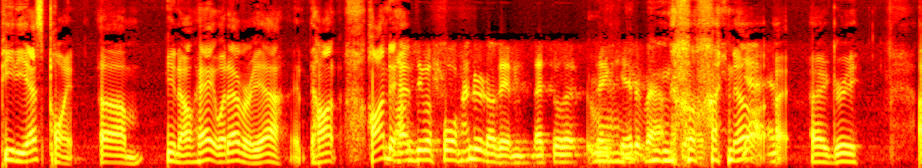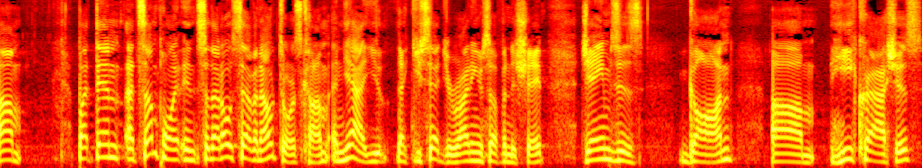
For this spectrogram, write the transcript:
PDS point. Um, you know, hey, whatever. Yeah, Hon- Honda as had. there were 400 of them, that's all that they cared about. No, So, I know. Yeah, I, I agree. Um, but then at some point, and so that 07 outdoors come, and yeah, you like you said, you're riding yourself into shape. James is gone. Um, he crashes.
